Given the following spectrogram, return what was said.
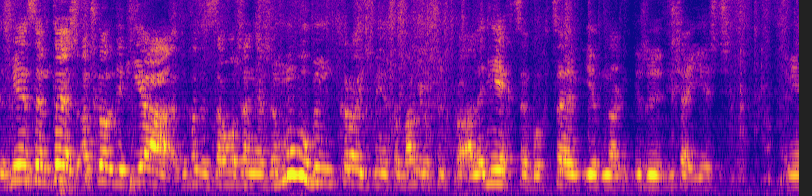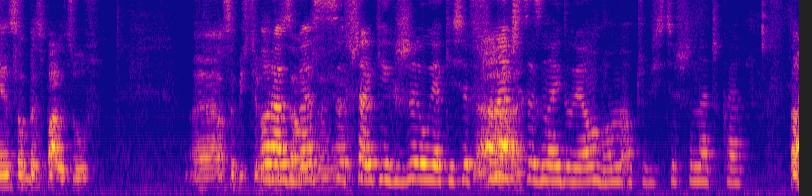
Z mięsem też, aczkolwiek ja wychodzę z założenia, że mógłbym kroić mięso bardzo szybko, ale nie chcę, bo chcę jednak że dzisiaj jeść mięso bez palców. E, osobiście wychodzę Oraz bez wszelkich żył, jakie się w Tak. szyneczce znajdują, bo my oczywiście szyneczkę, Tak,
